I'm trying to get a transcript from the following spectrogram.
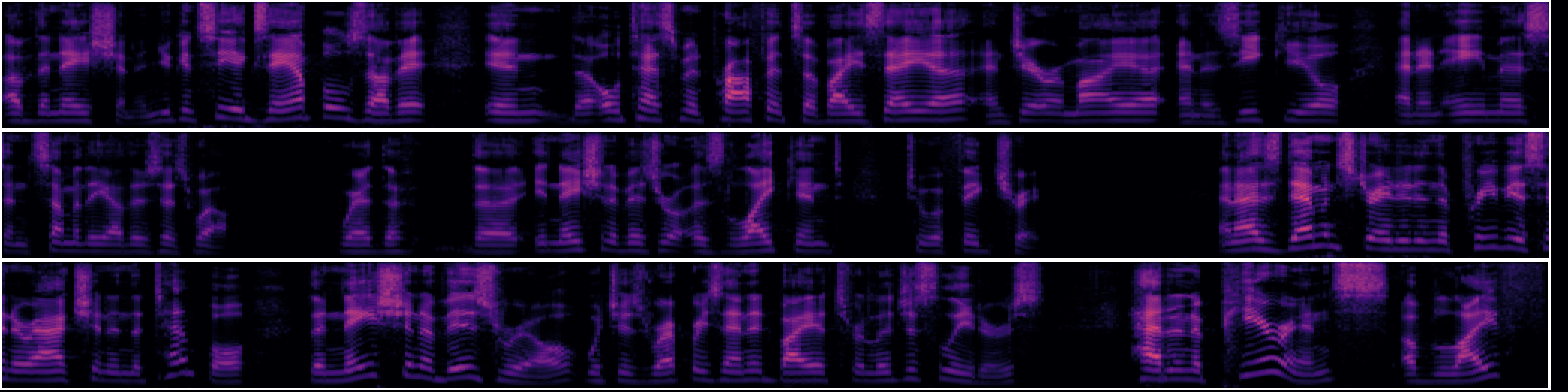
of the nation. And you can see examples of it in the Old Testament prophets of Isaiah and Jeremiah and Ezekiel and in Amos and some of the others as well, where the, the nation of Israel is likened to a fig tree. And as demonstrated in the previous interaction in the temple, the nation of Israel, which is represented by its religious leaders, had an appearance of life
